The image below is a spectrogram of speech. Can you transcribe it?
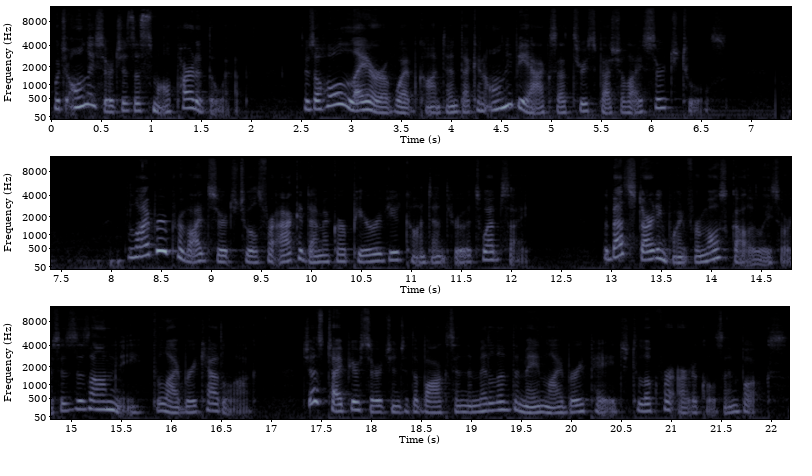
which only searches a small part of the web. There's a whole layer of web content that can only be accessed through specialized search tools. The library provides search tools for academic or peer-reviewed content through its website. The best starting point for most scholarly sources is Omni, the library catalog. Just type your search into the box in the middle of the main library page to look for articles and books.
